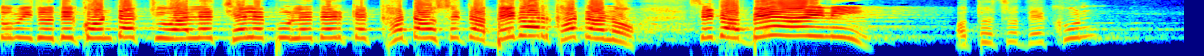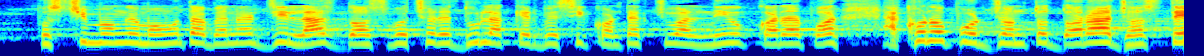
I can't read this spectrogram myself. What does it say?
তুমি যদি কন্ট্রাকচুয়ালে ছেলে পুলেদেরকে খাটাও, সেটা বেগার খাটানো, সেটা বেআইনি। অথচ দেখুন পশ্চিমবঙ্গে মমতা ব্যানার্জি লাস্ট দশ বছরে দু লাখের বেশি কন্ট্রাকচুয়াল নিয়োগ করার পর এখনও পর্যন্ত দরাজ হস্তে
